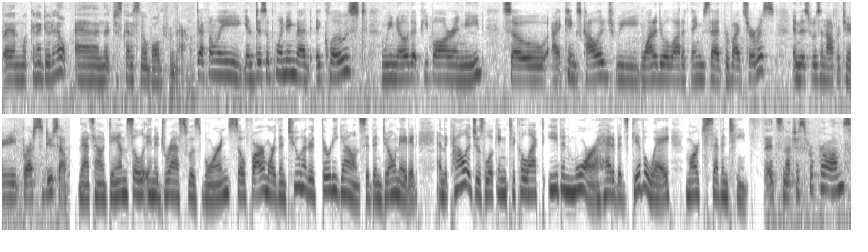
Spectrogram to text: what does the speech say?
and what can I do to help? And it just kind of snowballed from there. Definitely, you know, disappointing that it closed. We know that people are in need. So at King's College, we want to do a lot of things that provide service, and this was an opportunity for us to do so. That's how Damsel in a Dress was born. So far, more than 230 gowns have been donated, and the college is looking to collect even more ahead of its giveaway March 17th. It's not just for proms.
